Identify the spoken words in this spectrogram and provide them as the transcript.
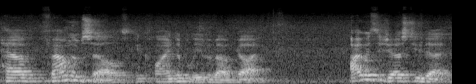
have found themselves inclined to believe about God? I would suggest to you that,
